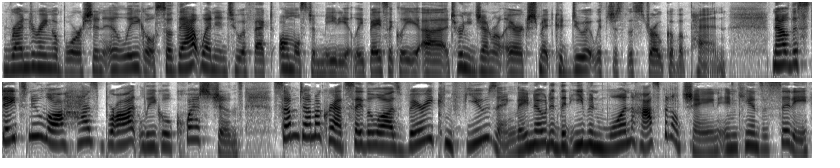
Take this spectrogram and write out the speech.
rendering abortion illegal. So that went into effect almost immediately. Basically, uh, Attorney General Eric Schmitt could do it with just the stroke of a pen. Now, the state's new law has brought legal questions. Some Democrats say the law is very confusing. They noted that even one hospital chain in Kansas City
